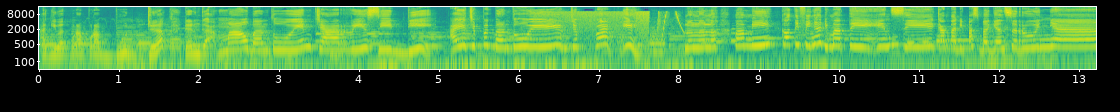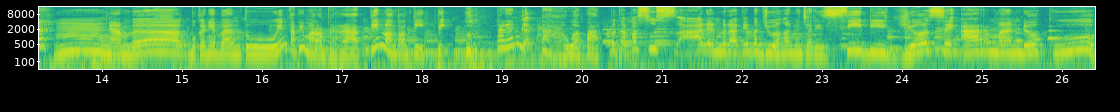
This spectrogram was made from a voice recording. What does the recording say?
akibat pura-pura budek Dan gak mau bantuin cari CD Ayo cepet bantuin, cepet Ih, Loh loh loh, mami, kok TV-nya dimatiin sih? Kan tadi pas bagian serunya. Hmm, ngambek. Bukannya bantuin tapi malah beratin nonton TV. Huh, kalian nggak tahu apa betapa susah dan beratnya perjuangan mencari CD Jose Armandoku.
